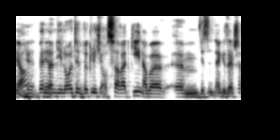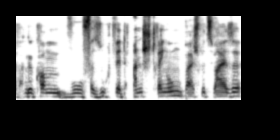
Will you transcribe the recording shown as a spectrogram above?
ja, ja wenn ja. dann die Leute wirklich aufs Fahrrad gehen. Aber ähm, wir sind in der Gesellschaft angekommen, wo versucht wird, Anstrengung beispielsweise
